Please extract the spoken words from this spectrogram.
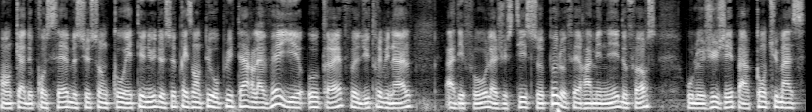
En cas de procès, M. Sonko est tenu de se présenter au plus tard la veille au greffe du tribunal. À défaut, la justice peut le faire amener de force ou le juger par contumace.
